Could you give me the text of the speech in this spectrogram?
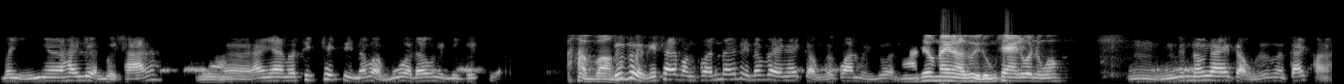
mình ờ, hay luyện buổi sáng ờ, anh em nó thích thích thì nó bảo mua ở đâu thì mình giới thiệu. À, vâng. Cứ gửi cái xe bằng phấn đấy thì nó về ngay cổng cơ quan mình luôn. À, thế hôm nay là gửi đúng xe luôn đúng không? Ừ, nó ngay cổng cách khoảng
